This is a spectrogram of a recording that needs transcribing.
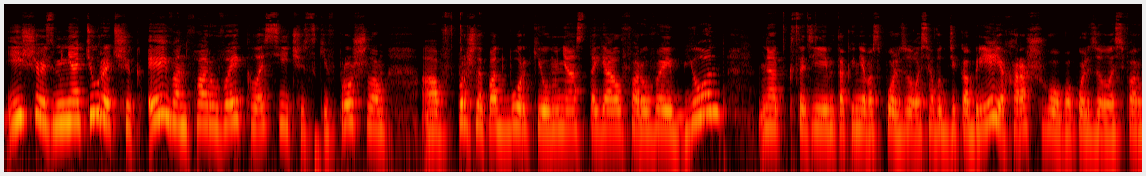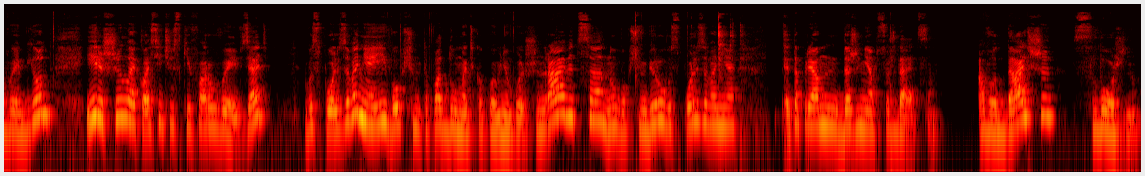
И еще из миниатюрочек Avon Far Away классический. В прошлом а, в прошлой подборке у меня стоял Far Away Beyond. А, кстати, я им так и не воспользовалась. А вот в декабре я хорошо попользовалась Far Away Beyond. И решила классический Far Away взять в использование и, в общем-то, подумать, какой мне больше нравится. Ну, в общем, беру в использование. Это прям даже не обсуждается. А вот дальше сложно.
